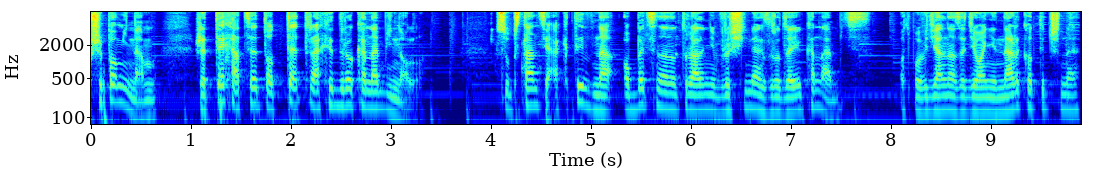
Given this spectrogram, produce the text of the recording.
Przypominam, że THC to tetrahydrokanabinol, substancja aktywna obecna naturalnie w roślinach z rodzaju cannabis, odpowiedzialna za działanie narkotyczne,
